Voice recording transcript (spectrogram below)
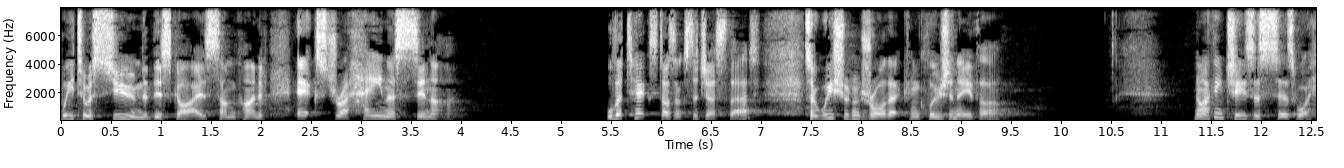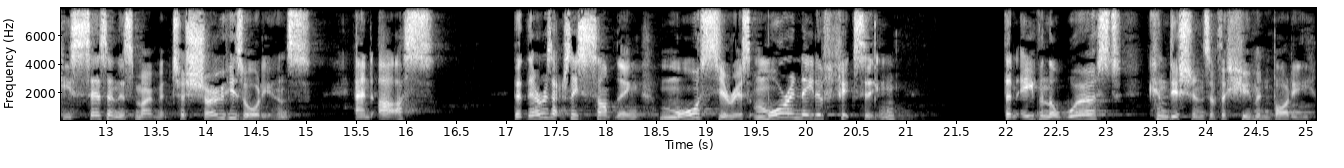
we to assume that this guy is some kind of extra heinous sinner? Well, the text doesn't suggest that, so we shouldn't draw that conclusion either. Now, I think Jesus says what he says in this moment to show his audience and us that there is actually something more serious, more in need of fixing than even the worst conditions of the human body.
